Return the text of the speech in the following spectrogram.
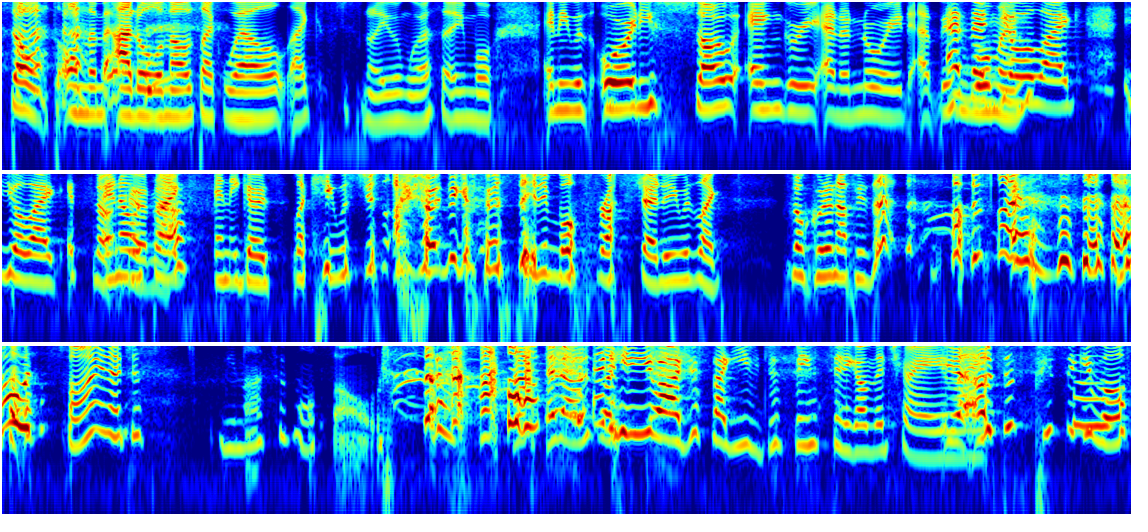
salt on them at all. And I was like, well, like it's just not even worth it anymore. And he was already so angry and annoyed at this and then woman. you're like you're like it's not and I good was like, enough. and he goes, like he was just, I don't think I've ever seen him more frustrated. He was like, it's not good enough, is it? I was like, no, it's fine. I just be nice with more salt. and I was and like, here you are, just like you've just been sitting on the train. yeah, I was just pissing him off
